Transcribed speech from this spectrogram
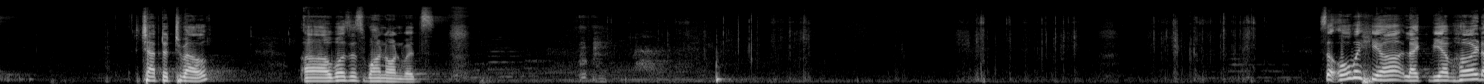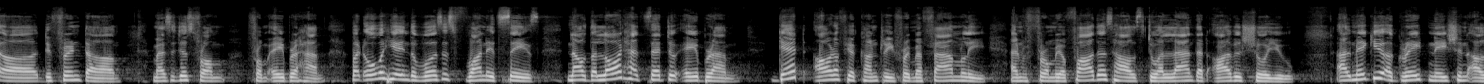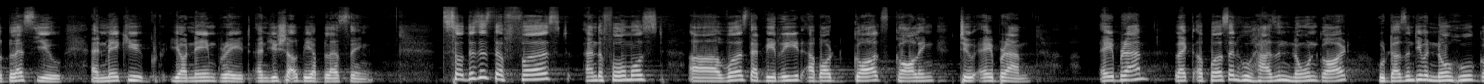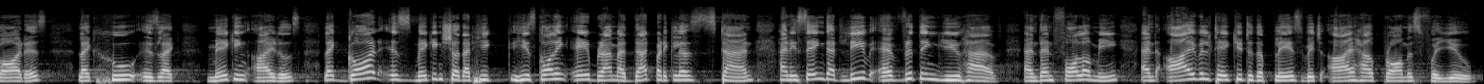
chapter 12, uh, verses 1 onwards. So over here, like we have heard uh, different uh, messages from, from Abraham. But over here in the verses 1, it says, Now the Lord had said to Abraham, Get out of your country, from your family, and from your father's house to a land that I will show you. I'll make you a great nation. I'll bless you and make you your name great, and you shall be a blessing. So this is the first and the foremost uh, verse that we read about God's calling to Abraham. Abraham, like a person who hasn't known God, who doesn't even know who God is, like who is like making idols. Like God is making sure that he, he is calling Abraham at that particular stand and he's saying that leave everything you have and then follow me and I will take you to the place which I have promised for you.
